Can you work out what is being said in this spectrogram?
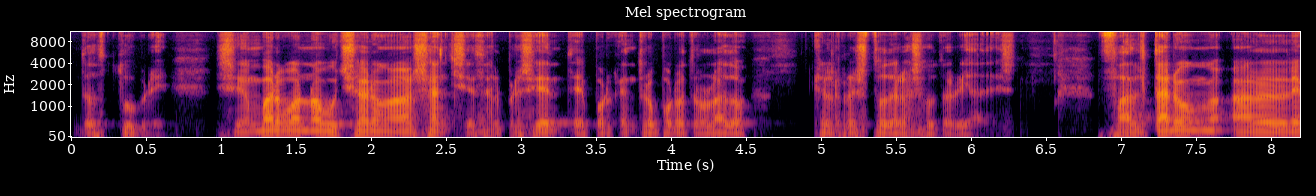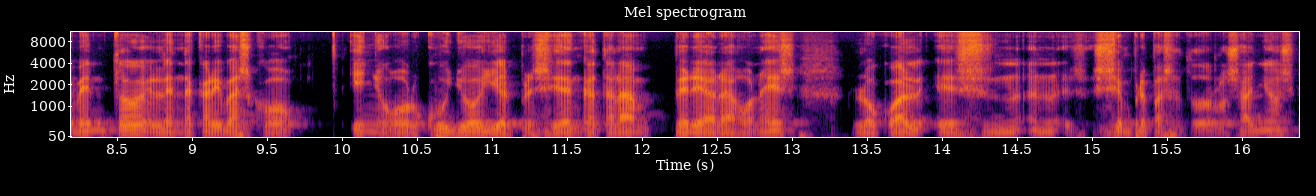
de octubre. Sin embargo, no abuchearon a Sánchez, al presidente, porque entró por otro lado que el resto de las autoridades. Faltaron al evento el endacari vasco Íñigo Orcullo y el presidente catalán Pere Aragonés, lo cual es, siempre pasa todos los años,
